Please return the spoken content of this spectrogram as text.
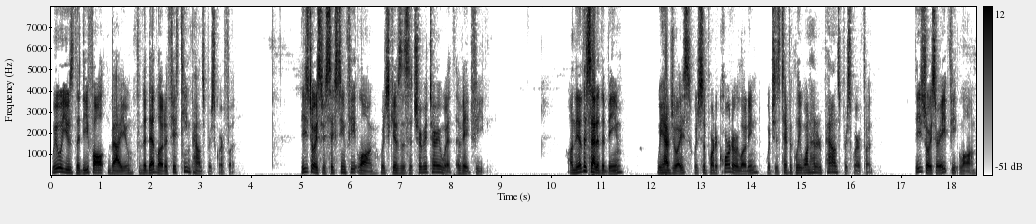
We will use the default value for the dead load of 15 pounds per square foot. These joists are 16 feet long, which gives us a tributary width of 8 feet. On the other side of the beam, we have joists which support a corridor loading, which is typically 100 pounds per square foot. These joists are 8 feet long,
